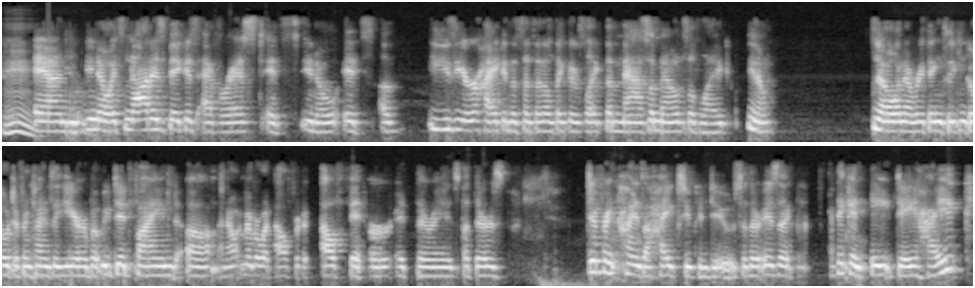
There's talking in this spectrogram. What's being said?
mm, and you know it's not as big as everest it's you know it's a easier hike in the sense i don't think there's like the mass amounts of like you know snow and everything so you can go different times a year but we did find um, and i don't remember what outfit outfit or it there is but there's different kinds of hikes you can do so there is a i think an eight day hike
